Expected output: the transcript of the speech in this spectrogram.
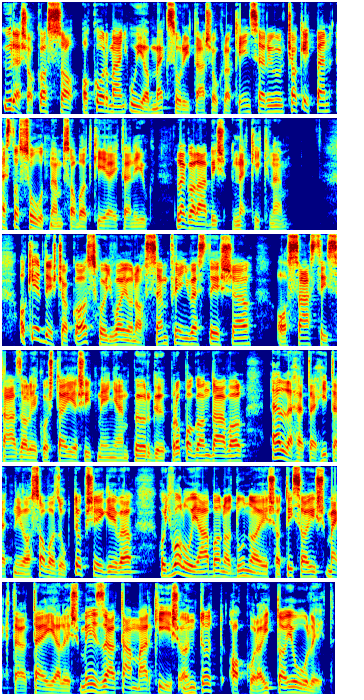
Üres a kassa, a kormány újabb megszorításokra kényszerül, csak éppen ezt a szót nem szabad kiejteniük, legalábbis nekik nem. A kérdés csak az, hogy vajon a szemfényvesztéssel, a 110%-os teljesítményen pörgő propagandával el lehet-e hitetni a szavazók többségével, hogy valójában a Duna és a Tisza is megtelt tejjel és mézzel, tám már ki is öntött, akkora itt a jólét.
